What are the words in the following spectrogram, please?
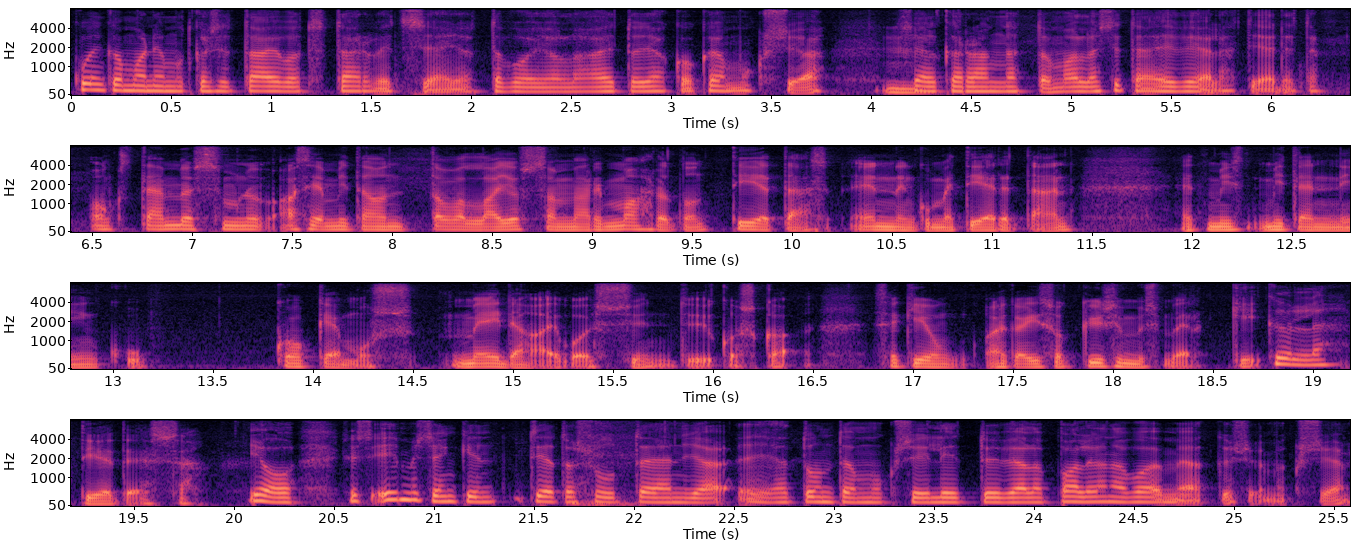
kuinka monimutkaiset aivot tarvitsee, jotta voi olla aitoja kokemuksia mm. selkärangattomalla, sitä ei vielä tiedetä. Onko tämä myös sellainen asia, mitä on tavallaan jossain määrin mahdoton tietää ennen kuin me tiedetään, että mi- miten niin kuin kokemus meidän aivoissa syntyy, koska sekin on aika iso kysymysmerkki Kyllä. tieteessä. Joo, siis ihmisenkin tietoisuuteen ja, ja tuntemuksiin liittyy vielä paljon avoimia kysymyksiä.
